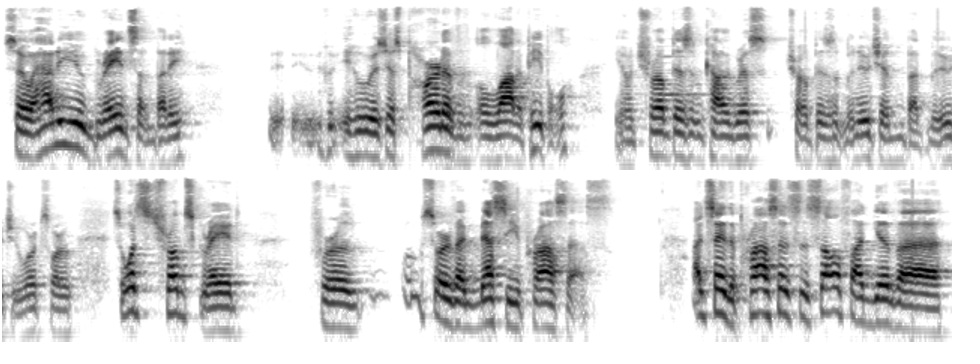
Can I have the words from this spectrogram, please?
So how do you grade somebody who is just part of a lot of people? You know, Trump isn't Congress, Trump isn't Mnuchin, but Mnuchin works for him. So what's Trump's grade for a sort of a messy process. I'd say the process itself, I'd give a,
